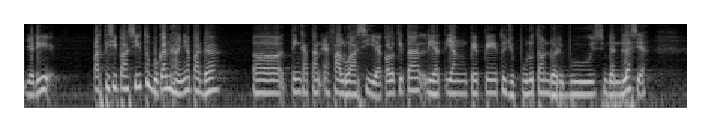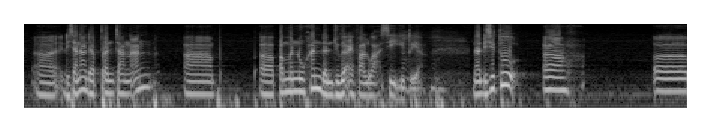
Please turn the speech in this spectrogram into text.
Jadi partisipasi itu bukan hanya pada uh, tingkatan evaluasi ya. Kalau kita lihat yang PP 70 tahun 2019 ya uh, di sana ada perencanaan uh, uh, pemenuhan dan juga evaluasi gitu ya. Nah di situ uh, eh,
